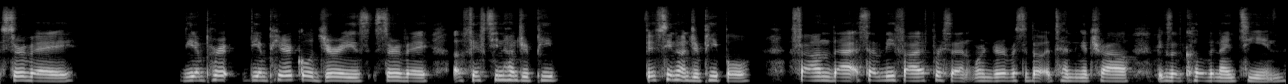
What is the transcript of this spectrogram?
survey the, the empirical juries survey of 1500 people 1500 people found that 75% were nervous about attending a trial because of COVID-19.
